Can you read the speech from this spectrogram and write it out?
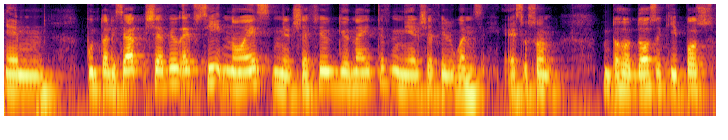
eh, puntualizar, Sheffield FC no es ni el Sheffield United ni el Sheffield Wednesday, esos son dos, equipos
